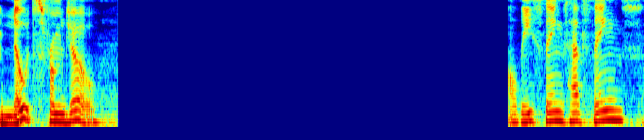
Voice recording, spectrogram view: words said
Notes from Joe. All these things have things.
